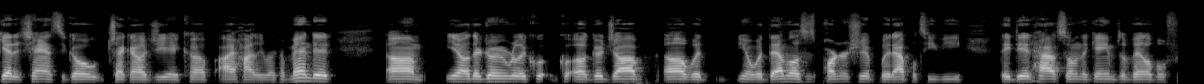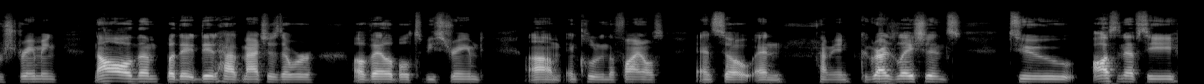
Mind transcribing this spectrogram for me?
get a chance to go check out GA Cup, I highly recommend it. Um, you know they're doing a really a good job uh, with you know with the MLS's partnership with Apple TV. They did have some of the games available for streaming, not all of them, but they did have matches that were available to be streamed, um, including the finals. And so, and I mean, congratulations to Austin FC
